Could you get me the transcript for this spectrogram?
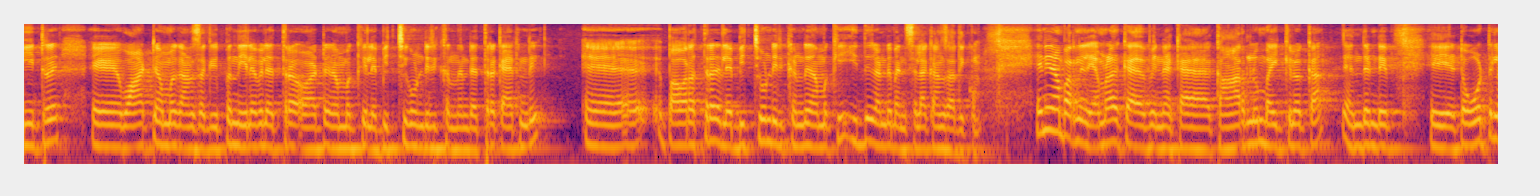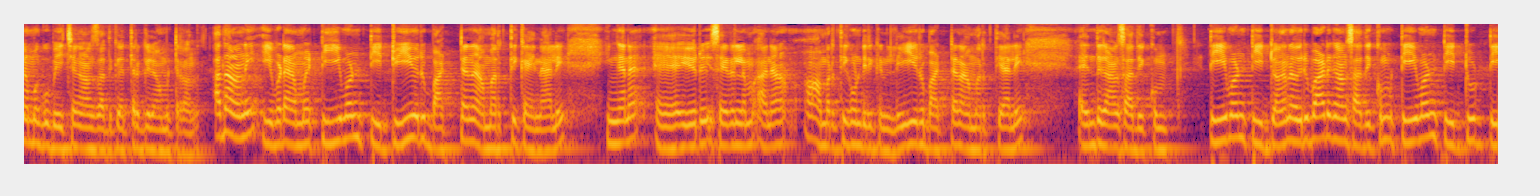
മീറ്റർ വാട്ട് നമ്മൾ കാണാൻ സാധിക്കും. ഇപ്പം നിലവിൽ എത്ര വാട്ട് നമുക്ക് ലഭിച്ചു കൊണ്ടിരിക്കുന്നുണ്ട് എത്ര കറണ്ട് പവർ എത്ര ലഭിച്ചുകൊണ്ടിരിക്കുന്നുണ്ട് നമുക്ക് ഇത് കണ്ട് മനസ്സിലാക്കാൻ സാധിക്കും. ഇനി ഞാൻ പറഞ്ഞില്ലേ നമ്മളെ പിന്നെ കാറിലും ബൈക്കിലൊക്കെ എന്തുണ്ട്? ടോട്ടൽ നമുക്ക് ഉപയോഗിച്ച് കാണാൻ സാധിക്കും എത്ര കിലോമീറ്റർ ആണ് അതാണ് ഇവിടെ നമ്മൾ ടി വൺ ടി ടു ഈ ഒരു ബട്ടൺ അമർത്തി കഴിഞ്ഞാൽ ഇങ്ങനെ ഈ ഒരു സൈഡിൽ അമർത്തിക്കൊണ്ടിരിക്കുന്നില്ല? ഈ ഒരു ബട്ടൺ അമർത്തിയാൽ എന്ത് കാണാൻ സാധിക്കും? ടി വൺ ടി ടു അങ്ങനെ ഒരുപാട് കാണാൻ സാധിക്കും. T one T two T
